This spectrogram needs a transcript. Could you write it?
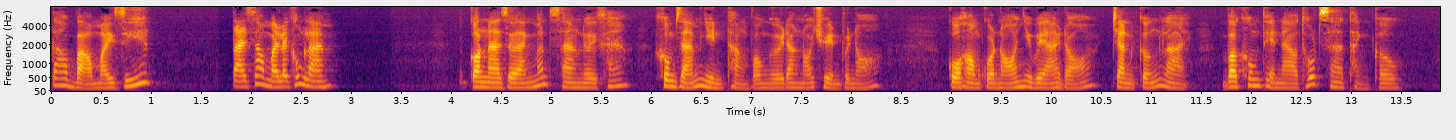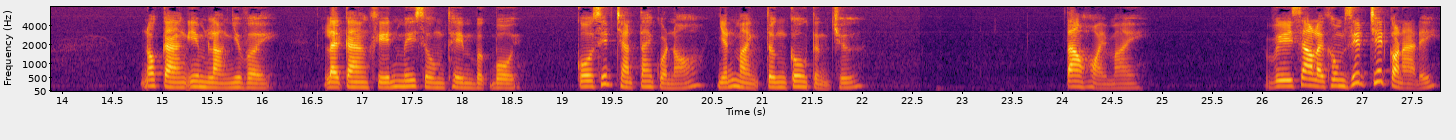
Tao bảo mày giết. Tại sao mày lại không làm? Con Na giờ ánh mắt sang nơi khác, Không dám nhìn thẳng vào người đang nói chuyện với nó. Cổ họng của nó như bị ai đó, chặn cứng lại và không thể nào thốt ra thành câu. Nó càng im lặng như vậy, lại càng khiến Mỹ Dung thêm bực bội. Cô siết chặt tay của nó, nhấn mạnh từng câu từng chữ. Tao hỏi mày, Vì sao lại không giết chết con à đấy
